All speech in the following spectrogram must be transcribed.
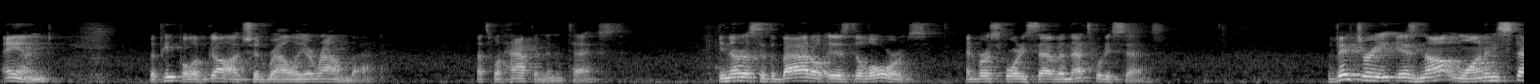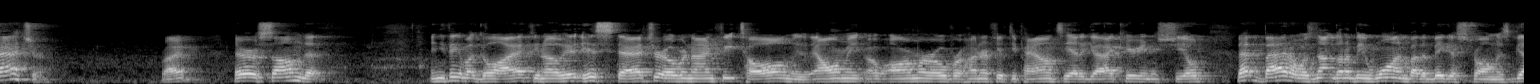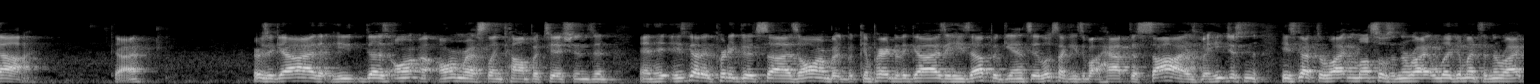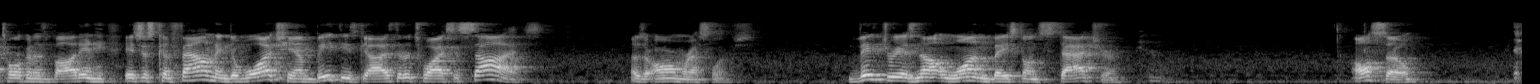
And the people of God should rally around that. That's what happened in the text. You notice that the battle is the Lord's. In verse 47, that's what he says. Victory is not won in stature. Right? There are some that and you think about Goliath, you know, his stature over nine feet tall, army, armor over 150 pounds. He had a guy carrying his shield. That battle was not going to be won by the biggest, strongest guy. Okay? There's a guy that he does uh, arm wrestling competitions, and and he's got a pretty good size arm, but, but compared to the guys that he's up against, it looks like he's about half the size. But he just he's got the right muscles and the right ligaments and the right torque in his body, and he, it's just confounding to watch him beat these guys that are twice his size. Those are arm wrestlers. Victory is not won based on stature. Also,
